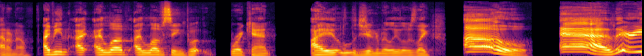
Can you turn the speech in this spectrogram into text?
I don't know. I mean, I, I love I love seeing Roy Kent. I legitimately was like, oh, yeah, there he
